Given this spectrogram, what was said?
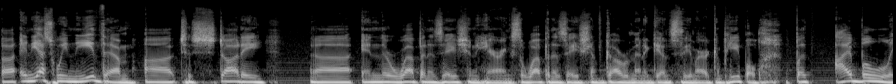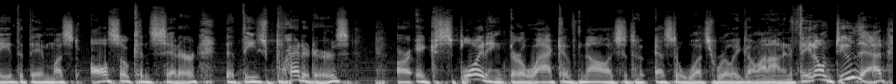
uh, and yes, we need them uh, to study uh, in their weaponization hearings, the weaponization of government against the American people, but I believe that they must also consider that these predators are exploiting their lack of knowledge as to, as to what's really going on. And if they don't do that,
